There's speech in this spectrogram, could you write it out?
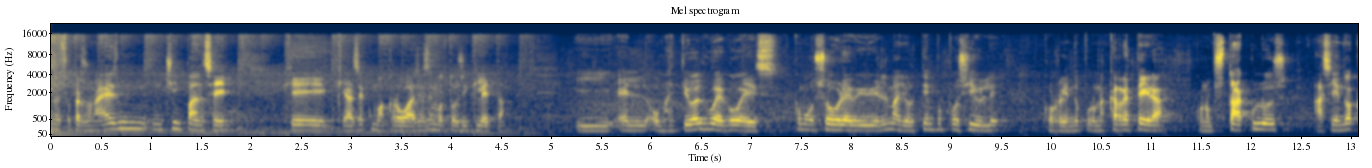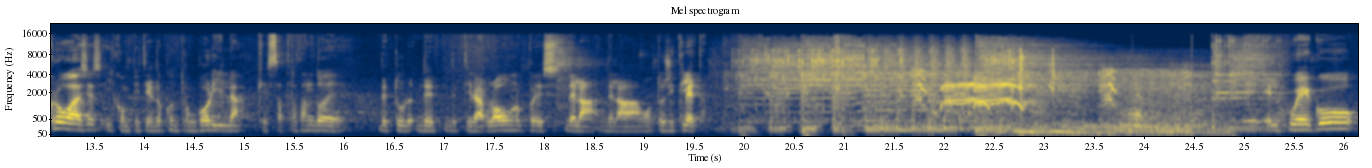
Nuestro personaje es un, chimpancé que, que, hace como acrobacias en motocicleta y el objetivo del juego es como sobrevivir el mayor tiempo posible corriendo por una carretera con obstáculos, haciendo acrobacias y compitiendo contra un gorila que está tratando de de, tirarlo a uno pues, de, la, de la motocicleta. El juego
